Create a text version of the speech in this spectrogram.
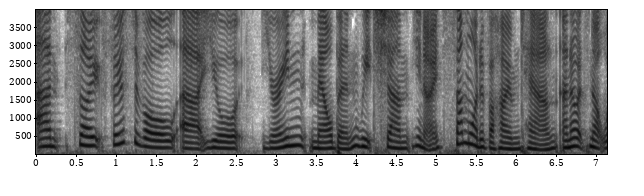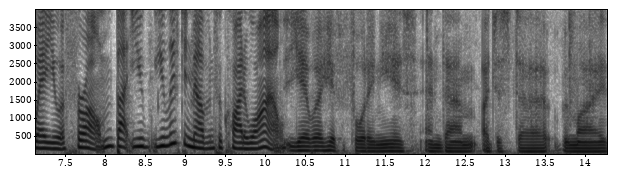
Um, so, first of all, uh, you're you're in Melbourne, which um, you know it's somewhat of a hometown. I know it's not where you were from, but you you lived in Melbourne for quite a while. Yeah, we're here for 14 years, and um, I just uh, when my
